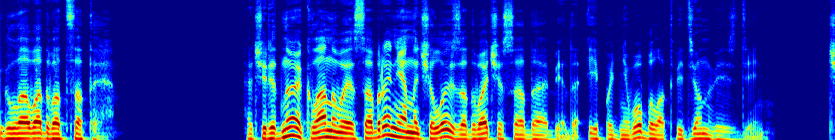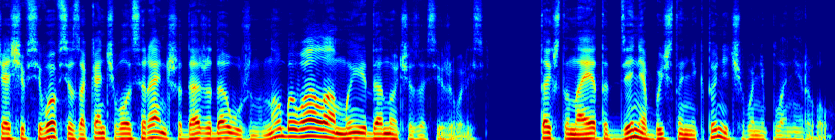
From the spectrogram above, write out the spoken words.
Глава 20. Очередное клановое собрание началось за два часа до обеда, и под него был отведен весь день. Чаще всего все заканчивалось раньше, даже до ужина, но бывало, мы и до ночи засиживались. Так что на этот день обычно никто ничего не планировал.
